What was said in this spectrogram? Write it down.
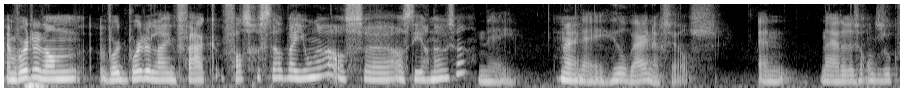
en wordt, er dan, wordt borderline vaak vastgesteld bij jongeren als, als diagnose? Nee, Nee. nee, heel weinig zelfs. En nou ja, er is een onderzoek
